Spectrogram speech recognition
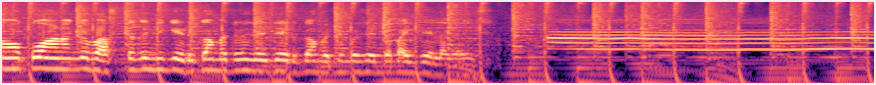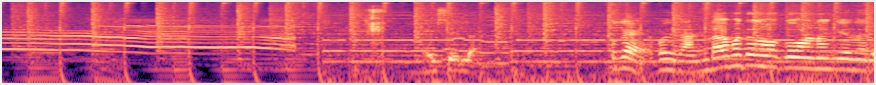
നോക്കുവാണെങ്കിൽ ഫസ്റ്റത്തെ എനിക്ക് എടുക്കാൻ പറ്റുമെന്ന് ചോദിച്ചാൽ എടുക്കാൻ പറ്റും പക്ഷേ എന്റെ പൈസ ഇല്ല കഴിച്ചു പൈസ ഇല്ല ഓക്കെ അപ്പോൾ രണ്ടാമത്തെ നോക്കുവാണെങ്കിൽ എന്നാൽ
